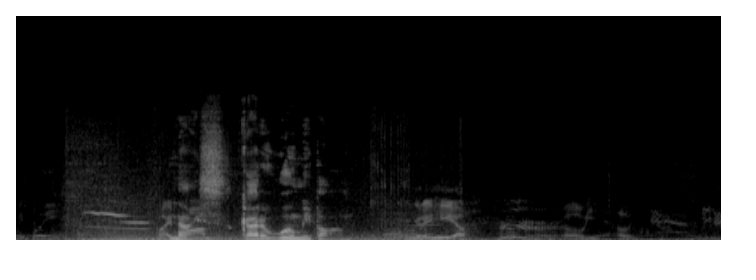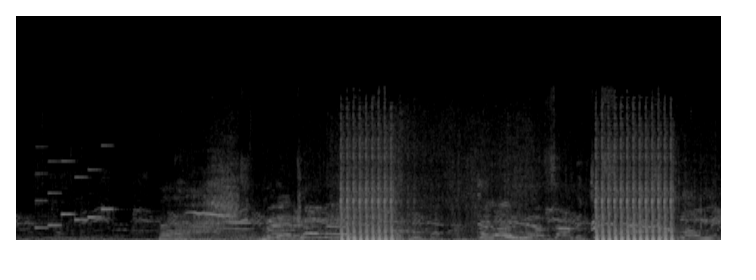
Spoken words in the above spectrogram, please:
me, please. Nice. Got a woomy bomb. bomb. I'm gonna heal. Oh yeah, oh yeah. Better. Female zombie just snapped something on me.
